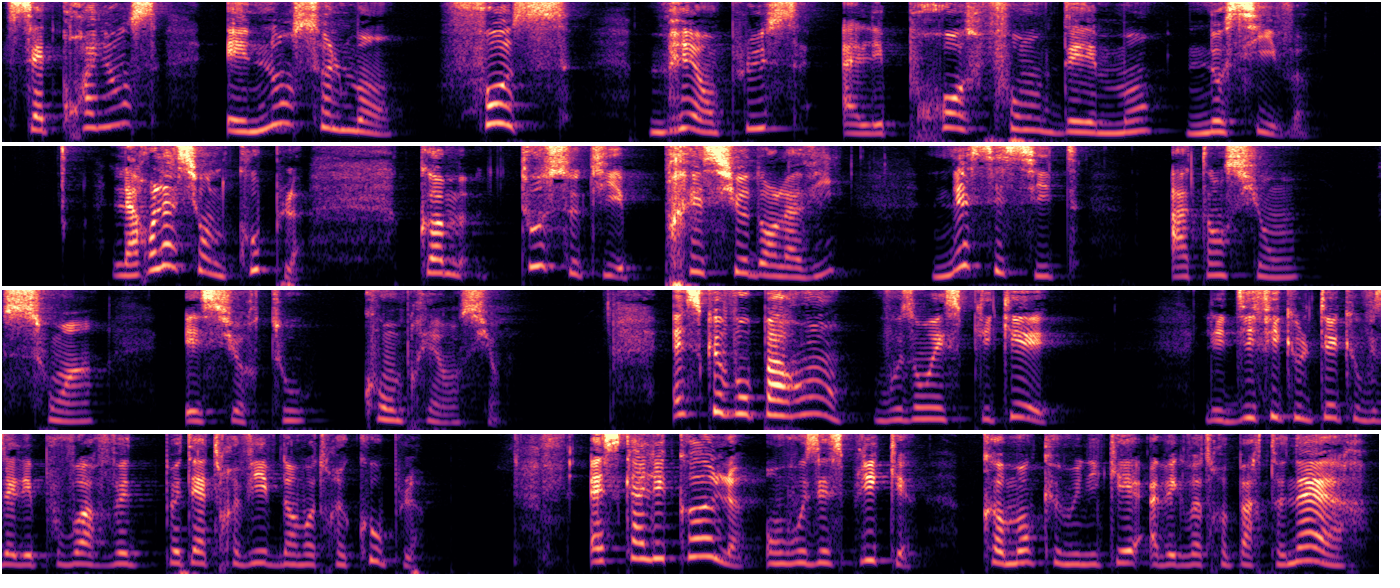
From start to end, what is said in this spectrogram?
Cette croyance est non seulement fausse, mais en plus, elle est profondément nocive. La relation de couple, comme tout ce qui est précieux dans la vie, nécessite attention, soin et surtout compréhension. Est-ce que vos parents vous ont expliqué les difficultés que vous allez pouvoir peut-être vivre dans votre couple. Est-ce qu'à l'école, on vous explique comment communiquer avec votre partenaire?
